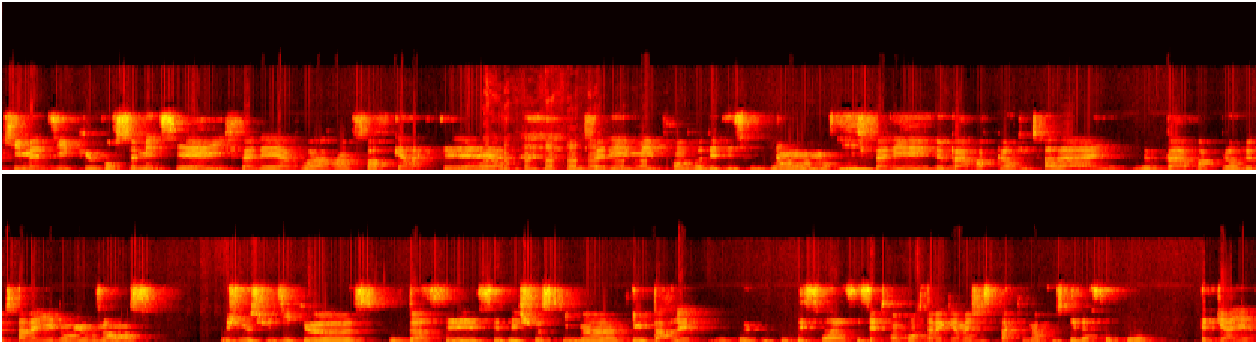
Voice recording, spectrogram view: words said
qui m'a dit que pour ce métier, il fallait avoir un fort caractère, il fallait aimer prendre des décisions, il fallait ne pas avoir peur du travail, ne pas avoir peur de travailler dans l'urgence je me suis dit que tout ça, c'est des choses qui me, qui me parlaient. Donc, euh, du coup, c'est cette rencontre avec un magistrat qui m'a poussé vers cette, euh, cette carrière.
